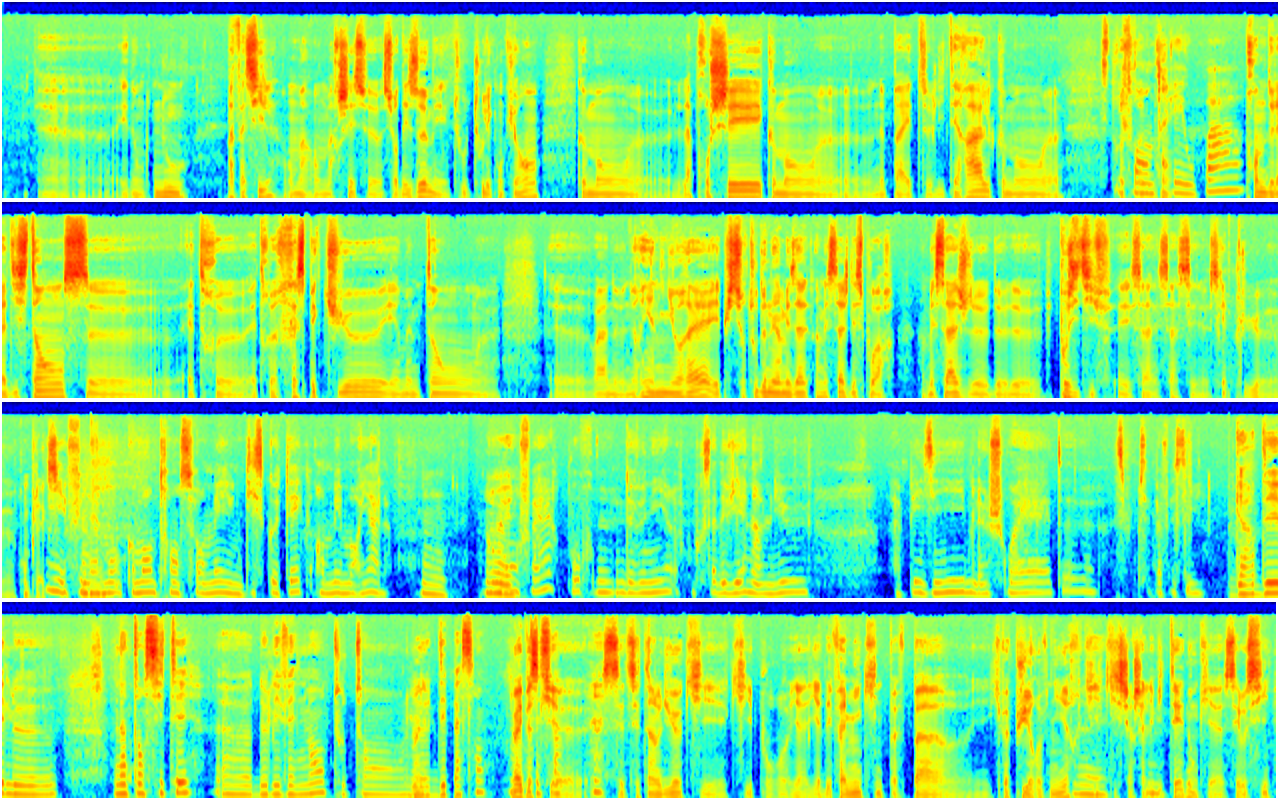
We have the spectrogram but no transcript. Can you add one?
Et donc, nous, pas facile, on, mar- on marchait sur, sur des œufs, mais tous les concurrents, comment euh, l'approcher, comment euh, ne pas être littéral, comment... euh, Est-ce qu'il faut Prends- entrer ou pas? prendre de la distance, euh, être, euh, être respectueux et en même temps euh, euh, voilà, ne, ne rien ignorer et puis surtout donner un message, un message d'espoir. un message de, de- de positif. Et ça, ça c'est ce qui est le plus euh, complexe. Et finalement, comment transformer une discothèque en mémorial? Hmm. Comment faire pour devenir, pour que ça devienne un lieu paisible, chouette euh, C'est pas facile. Garder l'intensité euh, de l'événement tout en le dépassant. Oui, parce que euh, c'est un lieu qui est, qui est pour. Il y, a, il y a des familles qui ne peuvent pas, qui peuvent plus y revenir, qui, cherchent à l'éviter. Donc c'est aussi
